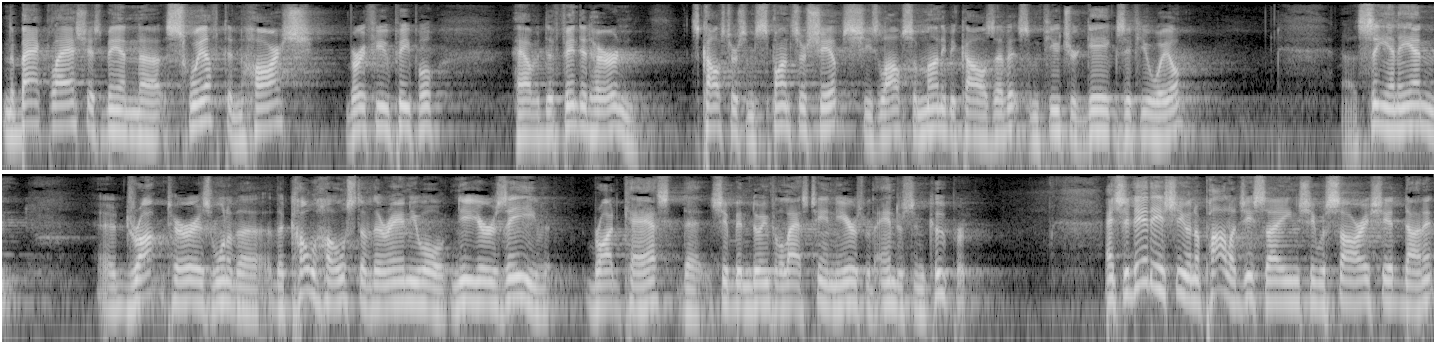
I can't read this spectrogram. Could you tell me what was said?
And the backlash has been uh, swift and harsh. Very few people have defended her, and it's cost her some sponsorships. She's lost some money because of it, some future gigs, if you will. Uh, CNN Uh, dropped her as one of the, the co hosts of their annual New Year's Eve broadcast that she'd been doing for the last 10 years with Anderson Cooper. And she did issue an apology saying she was sorry she had done it.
